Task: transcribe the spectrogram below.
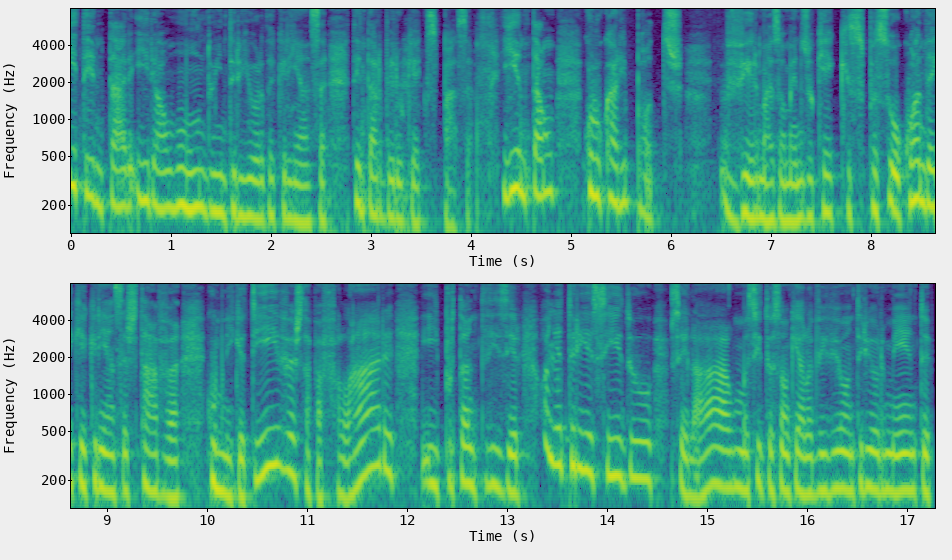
e tentar ir ao mundo interior da criança, tentar ver o que é que se passa. E então colocar hipóteses, ver mais ou menos o que é que se passou, quando é que a criança estava comunicativa, estava a falar e, portanto, dizer, olha, teria sido, sei lá, uma situação que ela viveu anteriormente,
